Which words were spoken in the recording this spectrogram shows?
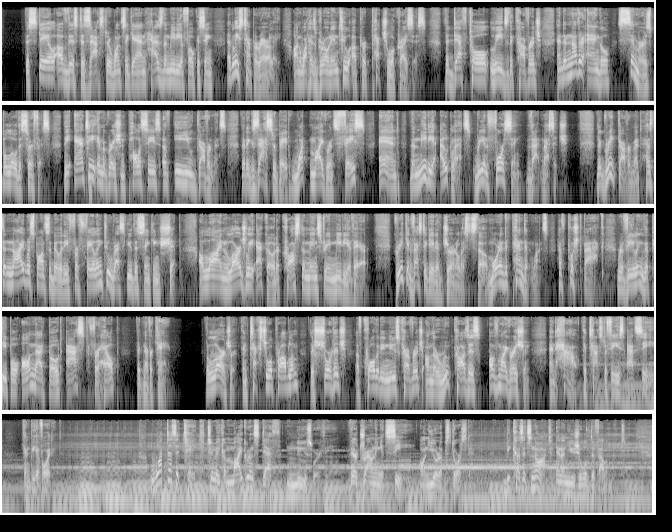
The scale of this disaster once again has the media focusing, at least temporarily, on what has grown into a perpetual crisis. The death toll leads the coverage, and another angle simmers below the surface the anti immigration policies of EU governments that exacerbate what migrants face and the media outlets reinforcing that message. The Greek government has denied responsibility for failing to rescue the sinking ship, a line largely echoed across the mainstream media there. Greek investigative journalists, though, more independent ones, have pushed back, revealing the people on that boat asked for help that never came. The larger contextual problem, the shortage of quality news coverage on the root causes of migration and how catastrophes at sea can be avoided. What does it take to make a migrant's death newsworthy? They're drowning at sea on Europe's doorstep. Because it's not an unusual development.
